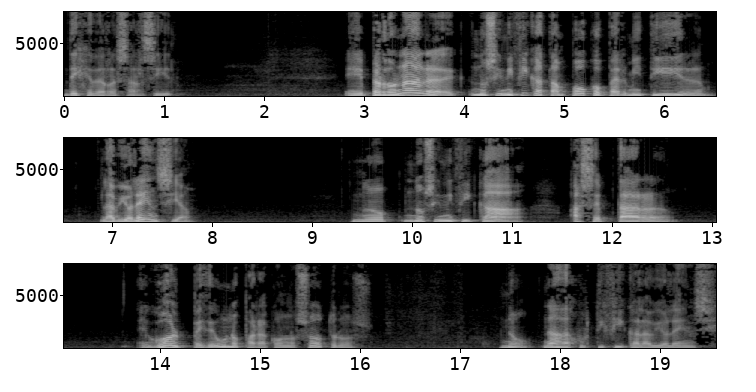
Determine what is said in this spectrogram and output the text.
deje de resarcir. Eh, perdonar eh, no significa tampoco permitir la violencia, no, no significa aceptar golpes de unos para con los otros. No, nada justifica la violencia.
